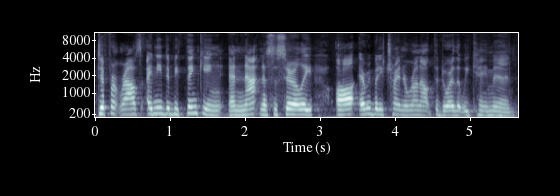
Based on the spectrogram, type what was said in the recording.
different routes. I need to be thinking and not necessarily all everybody trying to run out the door that we came in.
